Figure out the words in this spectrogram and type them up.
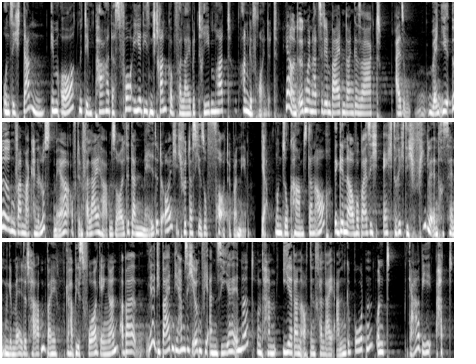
und sich dann im Ort mit dem Paar, das vor ihr diesen Strandkorbverleih betrieben hat, angefreundet. Ja, und irgendwann hat sie den beiden dann gesagt, also, wenn ihr irgendwann mal keine Lust mehr auf den Verleih haben solltet, dann meldet euch. Ich würde das hier sofort übernehmen. Ja, und so kam es dann auch. Genau, wobei sich echt richtig viele Interessenten gemeldet haben bei Gabis Vorgängern. Aber ja, die beiden, die haben sich irgendwie an sie erinnert und haben ihr dann auch den Verleih angeboten. Und Gabi hat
